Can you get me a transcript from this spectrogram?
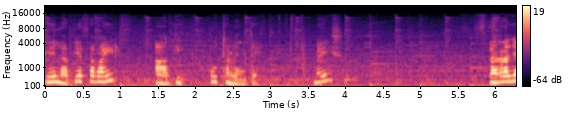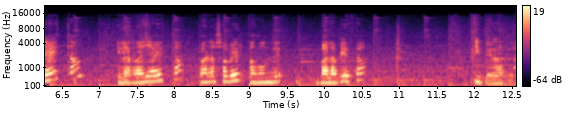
que la pieza va a ir aquí, justamente. ¿Veis? La raya esta y la raya esta para saber a dónde va la pieza y pegarla.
